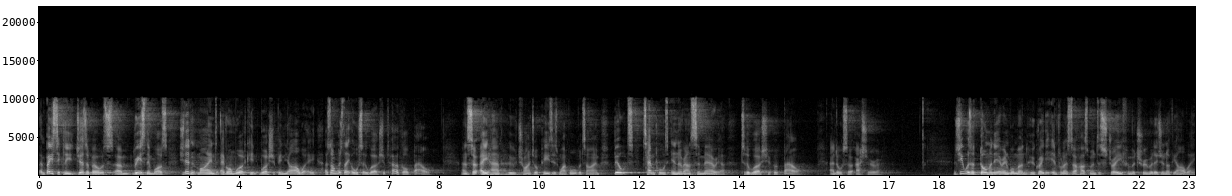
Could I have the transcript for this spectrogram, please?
and basically, Jezebel's um, reasoning was she didn't mind everyone working, worshipping Yahweh as long as they also worshipped her god, Baal. And so Ahab, who tried to appease his wife all the time, built temples in and around Samaria to the worship of Baal and also Asherah. And she was a domineering woman who greatly influenced her husband to stray from the true religion of Yahweh.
